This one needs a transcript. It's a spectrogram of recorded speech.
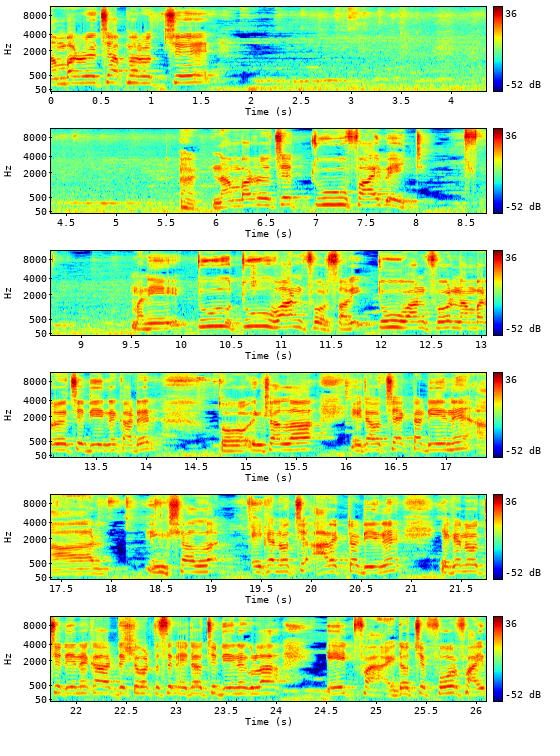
নাম্বার রয়েছে আপনার হচ্ছে হ্যাঁ নাম্বার রয়েছে টু ফাইভ এইট মানে two two one four sorry two one four number রয়েছে ডিএনএ কার্ডের তো ইনশাল্লাহ এটা হচ্ছে একটা ডিএনএ আর ইনশাল্লাহ এখানে হচ্ছে আরেকটা ডিএনএ এখানে হচ্ছে ডিএনএ কার্ড দেখতে পারতেছেন, এটা হচ্ছে ডিএনএগুলা এইট ফাইভ এটা হচ্ছে ফোর ফাইভ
